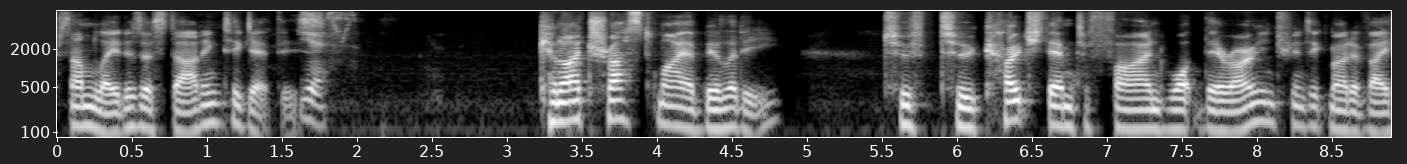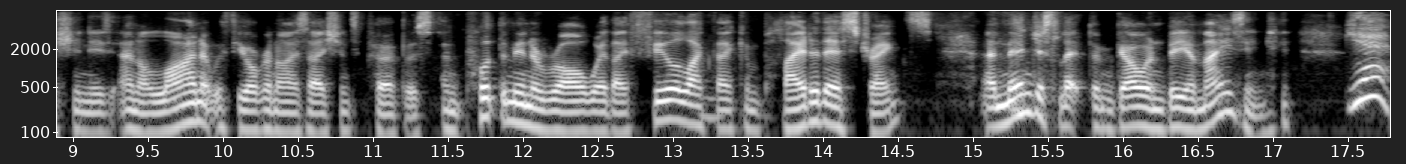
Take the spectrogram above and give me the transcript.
Some leaders are starting to get this. Yes. Can I trust my ability to to coach them to find what their own intrinsic motivation is and align it with the organization's purpose and put them in a role where they feel like Mm. they can play to their strengths and then just let them go and be amazing. Yeah,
